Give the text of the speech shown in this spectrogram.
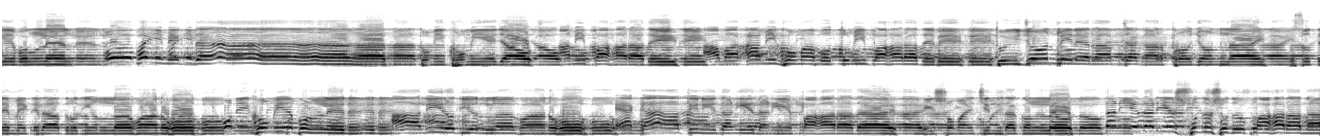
কে বললেন, ও ভাই মেকদাদ তুমি ঘুমিয়ে যাও, আমি পাহারা দেই, আবার আমি ঘুমাবো, তুমি পাহারা দেবে। দুইজন মিলে রাত জাগার প্রয়োজন নাই। হযরতে রাদিয়াল্লাহু আনহু, উনি ঘুমিয়ে আলী আনহু একা তিনি দাঁড়িয়ে দাঁড়িয়ে পাহারা দেয়। এই সময় চিন্তা করল, দাঁড়িয়ে দাঁড়িয়ে শুধু শুধু পাহারা না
